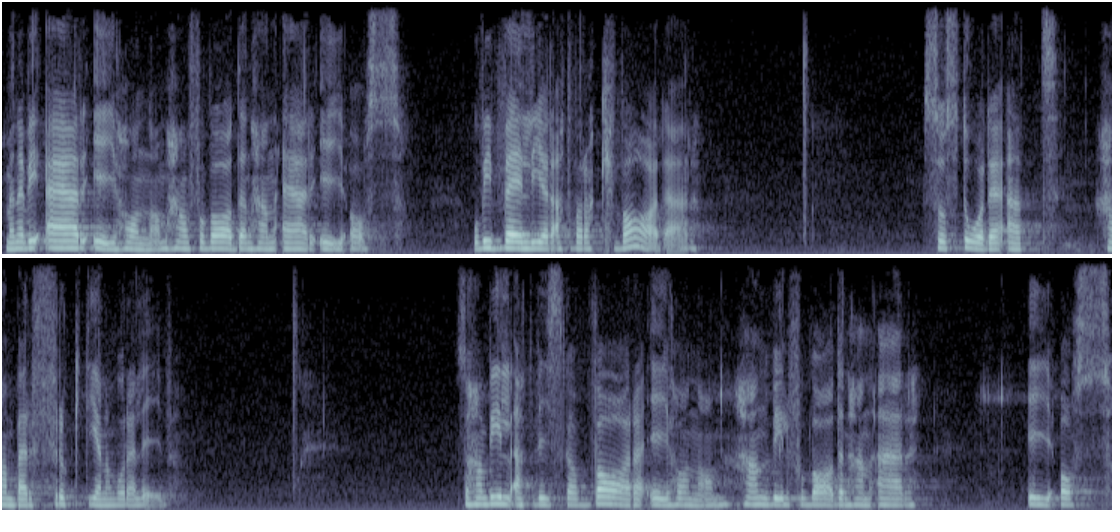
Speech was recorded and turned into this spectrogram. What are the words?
Men när vi är i honom, han får vara den han är i oss. Och vi väljer att vara kvar där så står det att han bär frukt genom våra liv. Så han vill att vi ska vara i honom. Han vill få vara den han är i oss.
